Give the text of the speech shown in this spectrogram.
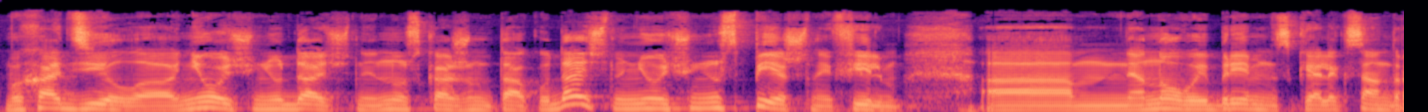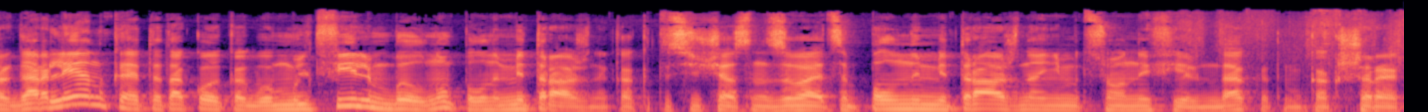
выходил а, не очень удачный, ну, скажем так, удачный, не очень успешный фильм а, «Новый бременский» Александра Горленко. Это такой как бы мультфильм был, ну, полнометражный, как это сейчас называется, полнометражный анимационный фильм, да, как Шрек.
